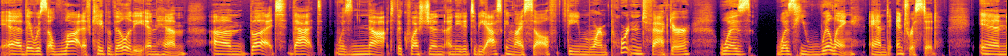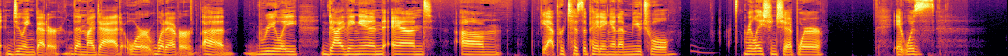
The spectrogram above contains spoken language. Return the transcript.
uh, there was a lot of capability in him. Um, but that was not the question I needed to be asking myself. The more important factor was was he willing and interested in doing better than my dad or whatever? Uh, really diving in and, um, yeah, participating in a mutual relationship where it was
